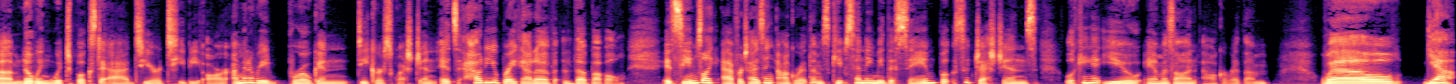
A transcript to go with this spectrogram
um, knowing which books to add to your TBR. I'm going to read Brogan Deeker's question. It's how do you break out of the bubble? It seems like advertising algorithms keep sending me the same book suggestions. Looking at you, Amazon algorithm. Well, yeah,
